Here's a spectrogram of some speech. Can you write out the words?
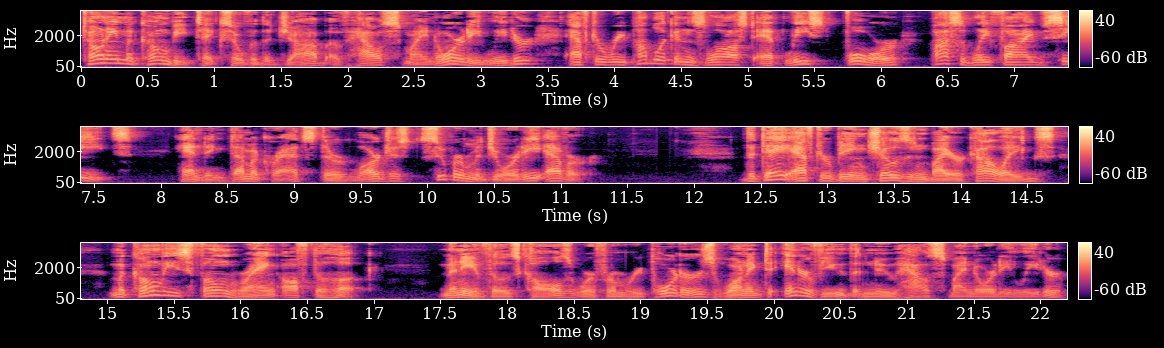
Tony McCombie takes over the job of House Minority Leader after Republicans lost at least four, possibly five seats, handing Democrats their largest supermajority ever. The day after being chosen by her colleagues, McCombie's phone rang off the hook. Many of those calls were from reporters wanting to interview the new House Minority Leader.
